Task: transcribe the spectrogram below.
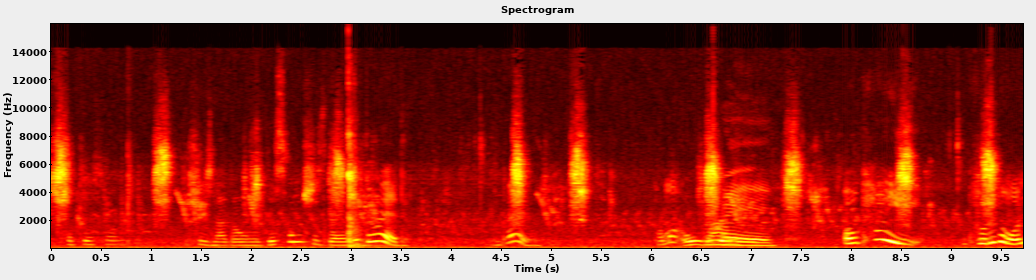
This one? She's not going with this one. She's going with the red. Okay. Come on. Oh, wow. Red. Okay. Put it on.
